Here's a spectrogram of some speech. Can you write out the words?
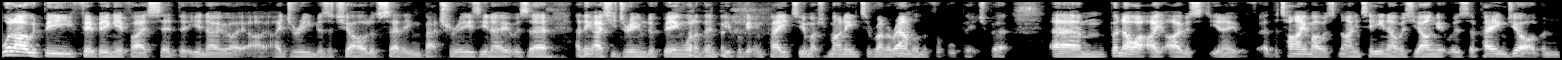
Well, I would be fibbing if I said that you know I, I dreamed as a child of selling batteries. You know, it was uh, I think I actually dreamed of being one of them people getting paid too much money to run around on the football pitch. But um, but no, I, I was you know at the time I was nineteen, I was young. It was a paying job, and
